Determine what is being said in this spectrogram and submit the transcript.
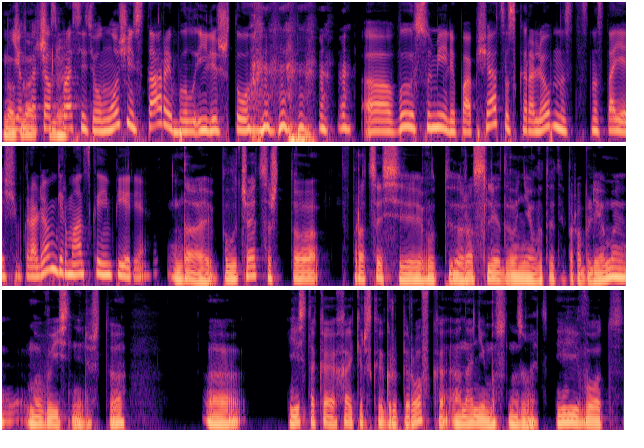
назначили. Я хотела спросить, он очень старый был или что? А, вы сумели пообщаться с королем, с настоящим королем Германской империи? Да, получается, что в процессе вот расследования вот этой проблемы мы выяснили, что э, есть такая хакерская группировка, Anonymous называется. И вот,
